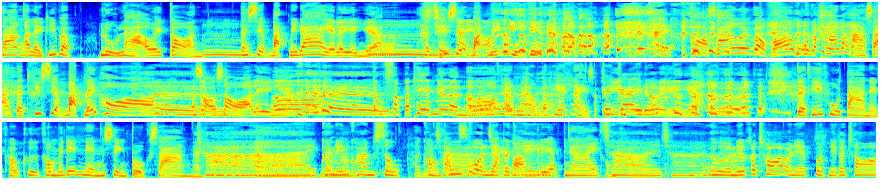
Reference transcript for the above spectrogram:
สร้างอะไรที่แบบหรูหราเอาไว้ก่อน แต่เสียบบัตรไม่ได้อะไรอย่างเงี้ยประเทศเสียบบัตรไม่มีประ เทศไทยอะก่อสร้างไปแบบว่ามูลค่ามหาศาลแต่ที่เสียบบัตรไม่พอสอสออะไรอย่างเงี้ยต้องสักประเทศนี่แหละเอเนาะอแถวๆประเทศไหนสักที่หใกล้ๆนึงเนอะอะไรอย่างเงี้ยเออแต่ที่ภูตานเนี่ยเขาคือเขาไม่ได้เน้นสิ่งปลูกสร้างนะใช่อ่าเขาเน้นความสุขของผู้คนในจากประความเทศเรียบง่ายของใช่เขาใช่เออเนี้ยก็ชอบอันเนี้ยบทเนี้ยก็ชอบ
